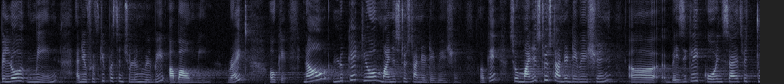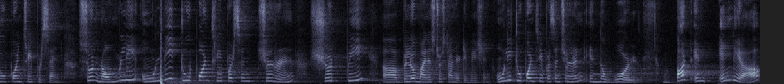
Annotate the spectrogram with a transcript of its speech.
below mean and your 50 percent children will be above mean right. Okay. Now look at your minus 2 standard deviation okay. So, minus 2 standard deviation uh, basically coincides with 2.3 percent. So, normally only 2.3 percent children should be uh, below minus 2 standard deviation, only 2.3 percent children in the world. But in India,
